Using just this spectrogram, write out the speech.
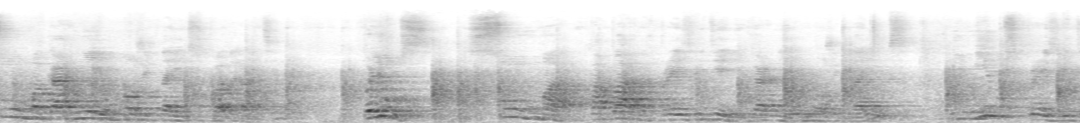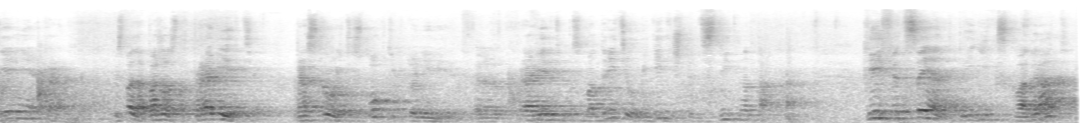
сумма корней умножить на x в квадрате плюс сумма попарных произведений корней умножить на x и минус произведение корней. Господа, пожалуйста, проверьте, раскройте скобки, кто не верит, э, проверьте, посмотрите, убедитесь, что действительно так. Коэффициент при x квадрат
